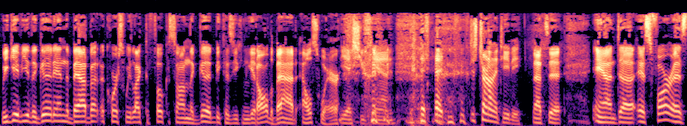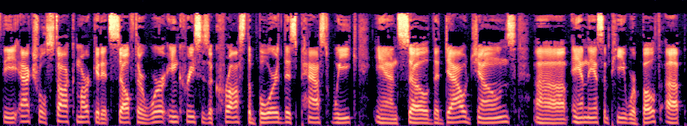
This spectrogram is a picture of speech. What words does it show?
we give you the good and the bad, but of course, we like to focus on the good because you can get all the bad elsewhere. Yes, you can. Just turn on the TV. That's it. And uh, as far as the actual stock market itself, there were increases across the board this past week, and so the Dow Jones uh, and the S and P were both up.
